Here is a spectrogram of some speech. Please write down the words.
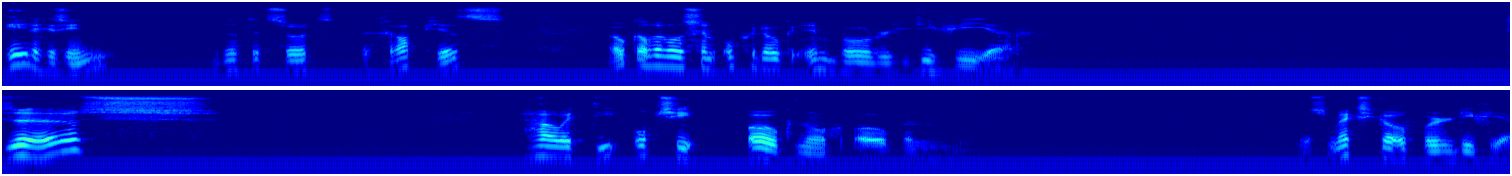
eerder gezien dat dit soort grapjes ook al wel eens zijn opgedoken in Bolivia. Dus hou ik die optie ook nog open. Dus Mexico of Bolivia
